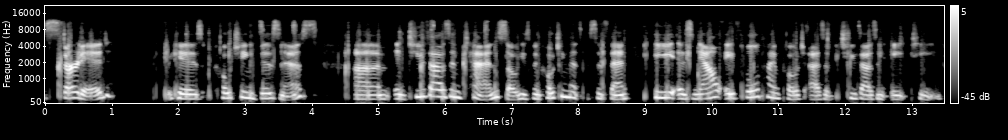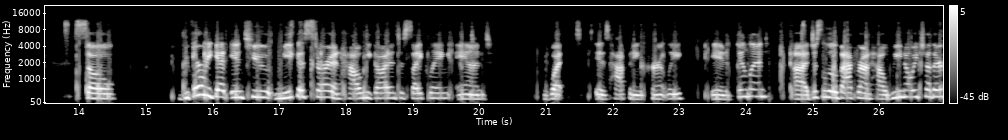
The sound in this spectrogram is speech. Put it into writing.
started his coaching business um, in 2010. So he's been coaching since then. He is now a full time coach as of 2018. So before we get into Mika's story and how he got into cycling and what is happening currently, in Finland. Uh, just a little background how we know each other.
